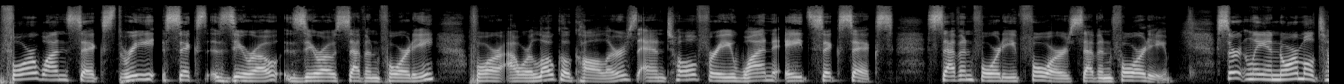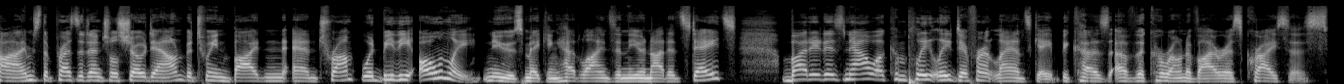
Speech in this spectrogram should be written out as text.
416-360-0740 for our local callers and toll free 1-866-740-4740. Certainly in normal times, the presidential showdown between Biden and Trump would be the only news making headlines in the United States. But it is now a completely different landscape because of the coronavirus crisis.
